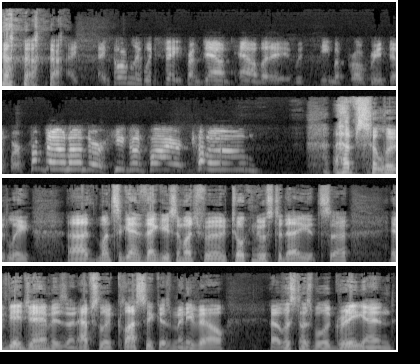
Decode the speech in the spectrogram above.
I, I normally would say from downtown, but it would seem appropriate that we're from down under. He's on fire. Kaboom! Absolutely. Uh, once again, thank you so much for talking to us today. It's uh, NBA Jam is an absolute classic, as many of our uh, listeners will agree. And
